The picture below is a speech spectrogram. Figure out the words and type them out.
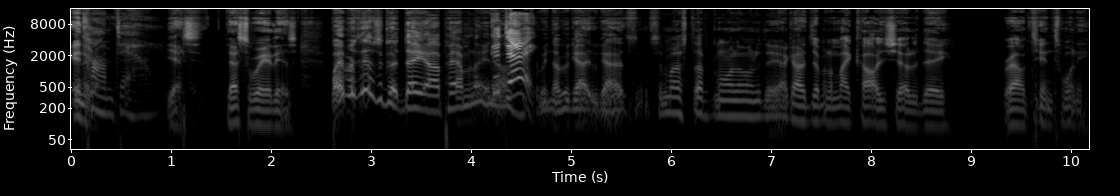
anyway, Calm down. yes, that's the way it is. But it was, it was a good day, uh, Pamela. You Good know, day. We know we got we got some other stuff going on today. I got to jump on the Mike Collins show today, around ten twenty.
